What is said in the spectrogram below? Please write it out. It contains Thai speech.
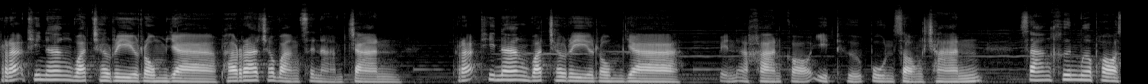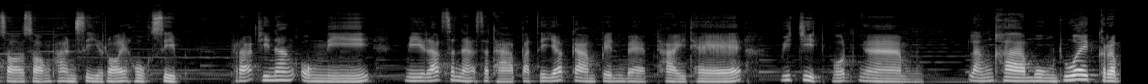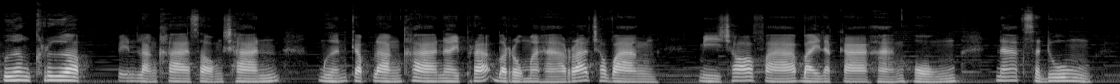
พระที่นั่งวัชรีรมยา พระราชวังสนามจันทร์ พระที่นั่งวัชรีรมยา เป็นอาคารก่ออิฐถือปูนสองชั้น สร้างขึ้นเมื่อพศ 2460 พระที่นั่งองค์นี้มีลักษณะสถาปัตยกรรมเป็นแบบไทยแท้ วิจิตรงดงาม หลังคามุงด้วยกระเบื้องเคลือบ เป็นหลังคาสองชั้น เหมือนกับหลังคาในพระบรมมหาราชวัง มีช่อฟ้าใบลากาหางหง นาคสะดุ้ง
